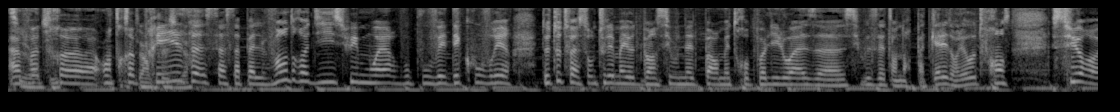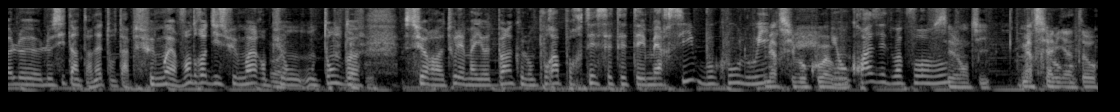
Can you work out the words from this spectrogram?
à votre euh, entreprise. Ça s'appelle Vendredi Swimwear. Vous pouvez découvrir de toute façon tous les maillots de bain si vous n'êtes pas en métropole lilloise, si vous êtes en Nord-Pas-de-Calais, dans les Hauts-de-France, sur le, le site internet. On tape Swimwear, Vendredi Swimwear, puis Ouais, on, on tombe sur tous les maillots de bain que l'on pourra porter cet été. Merci beaucoup, Louis. Merci beaucoup à Et vous. on croise les doigts pour vous. C'est gentil. Merci à beaucoup. bientôt.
